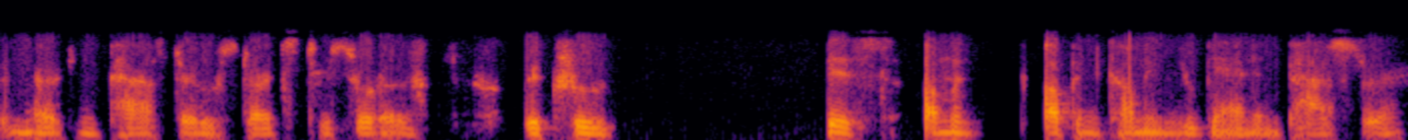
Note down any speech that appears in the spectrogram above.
American pastor who starts to sort of recruit this um, up and coming Ugandan pastor,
